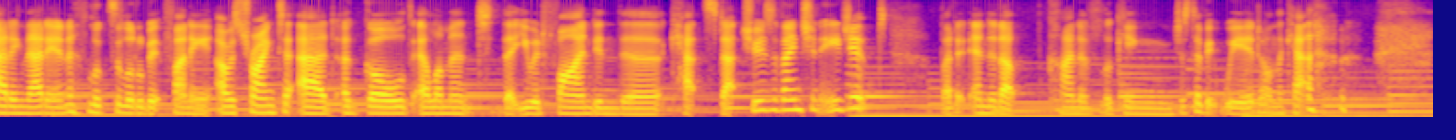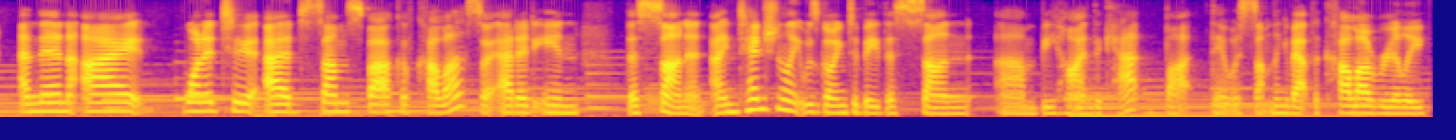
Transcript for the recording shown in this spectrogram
adding that in, looks a little bit funny. I was trying to add a gold element that you would find in the cat statues of ancient Egypt, but it ended up kind of looking just a bit weird on the cat. and then I wanted to add some spark of color, so added in the sun. And intentionally, it was going to be the sun um, behind the cat, but there was something about the color really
